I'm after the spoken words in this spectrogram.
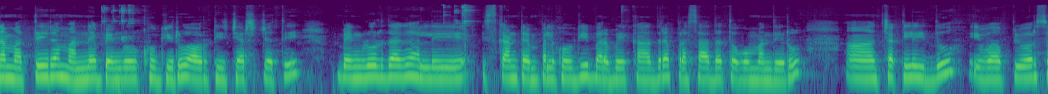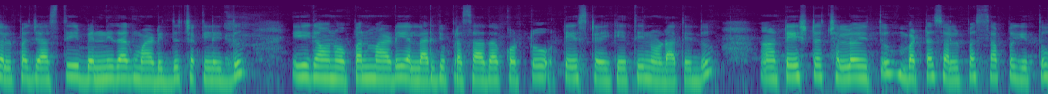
ನಮ್ಮ ಹತ್ತಿರ ಮೊನ್ನೆ ಬೆಂಗ್ಳೂರಿಗೆ ಹೋಗಿರು, ಅವ್ರ ಟೀಚರ್ಸ್ ಜೊತೆ. ಬೆಂಗಳೂರದಾಗ ಅಲ್ಲಿ ಇಸ್ಕಾನ್ ಟೆಂಪಲ್ಗೆ ಹೋಗಿ ಬರಬೇಕಾದ್ರೆ ಪ್ರಸಾದ ತೊಗೊಂಬಂದಿರು. ಚಕ್ಲಿ ಇದ್ದು, ಇವ ಪ್ಯೂರ್ ಸ್ವಲ್ಪ ಜಾಸ್ತಿ ಬೆನ್ನಿದಾಗ ಮಾಡಿದ್ದು ಚಕ್ಲಿ ಇದ್ದು. ಈಗ ಅವನು ಓಪನ್ ಮಾಡಿ ಎಲ್ಲರಿಗೂ ಪ್ರಸಾದ ಕೊಟ್ಟು ಟೇಸ್ಟ್ ಹೇಗೈತಿ ನೋಡಾತಿದ್ದು. ಟೇಸ್ಟ್ ಚಲೋ ಇತ್ತು ಬಟ್ ಸ್ವಲ್ಪ ಸಪ್ಪಗಿತ್ತು,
